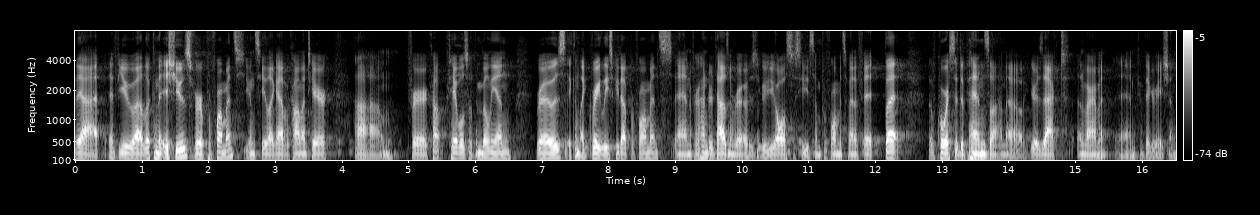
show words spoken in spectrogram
yeah, if you uh, look in the issues for performance, you can see like I have a comment here um, for tables with a million rows, it can like greatly speed up performance. And for 100,000 rows, you, you also see some performance benefit. But of course, it depends on uh, your exact environment and configuration.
